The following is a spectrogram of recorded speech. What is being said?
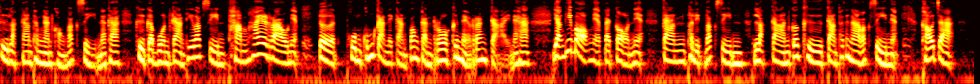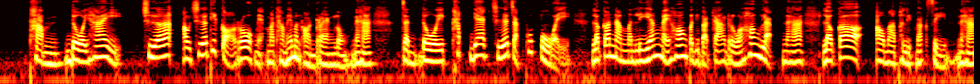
คือหลักการทำงานของวัคซีนนะคะ คือกระบวนการที่วัคซีนทำให้เราเนี่ยเกิดภูมิคุ้มกันในการป้องกันโรคขึ้นในร่างกายนะคะอย่างที่บอกเนี่ยแต่ก่อนเนี่ยการผลิตวัคซีนหลักการก็คือการพัฒนาวัคซีนเนี่ยเขาจะทำโดยให้ เชื้อเอาเชื้อที่ก่อโรคเนี่ยมาทำให้มันอ่อนแรงลงนะคะจะโดยคัดแยกเชื้อจากผู้ป่วย แล้วก็นำมาเลี้ยงในห้องปฏิบัติการหรือว่าห้องแลบนะคะแล้วก็เอามาผลิตวัคซีนนะคะ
